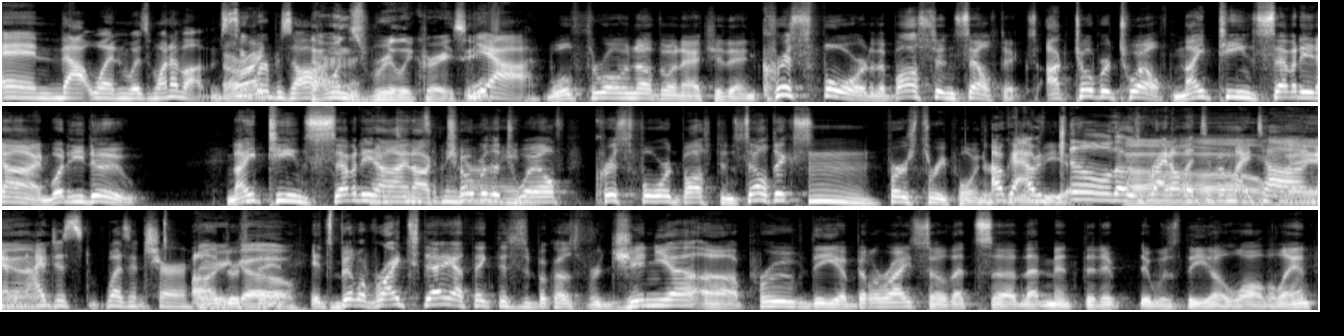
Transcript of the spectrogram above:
and that one was one of them. All Super right. bizarre. That one's really crazy. Yeah. We'll throw another one at you then. Chris Ford of the Boston Celtics, October 12th, 1979. What did he do? 1979, October the 12th, Chris Ford, Boston Celtics, first three pointer. Okay, I was, oh, that was right on the tip of my Oh, tongue and. I just wasn't sure. There you Understand. go. It's Bill of Rights Day. I think this is because Virginia uh, approved the uh, Bill of Rights, so that's uh, that meant that it, it was the uh, law of the land.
